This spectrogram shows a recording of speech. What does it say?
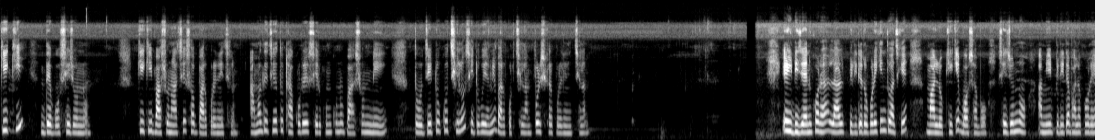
কি কি দেব সেজন্য। কি কি বাসন আছে সব বার করে নিয়েছিলাম। আমাদের যেহেতু ঠাকুরের সেরকম কোনো বাসন নেই, তো যেটুকু ছিল সেটুকুই আমি বার করছিলাম, পরিষ্কার করে নিচ্ছিলাম। এই ডিজাইন করা লাল পিড়িটার ওপরে কিন্তু আজকে মা লক্ষ্মীকে বসাবো। সেই জন্য আমি এই পিড়িটা ভালো করে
